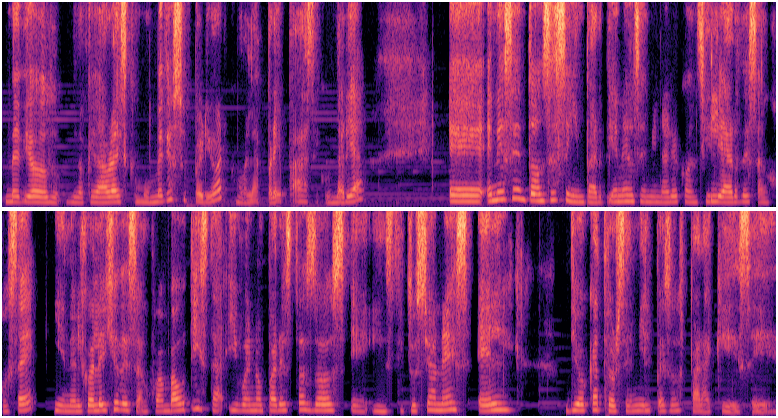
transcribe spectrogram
medio, lo que ahora es como medio superior, como la prepa secundaria. Eh, en ese entonces se impartía en el Seminario Conciliar de San José y en el Colegio de San Juan Bautista. Y bueno, para estas dos eh, instituciones, él dio 14 mil pesos para que se,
